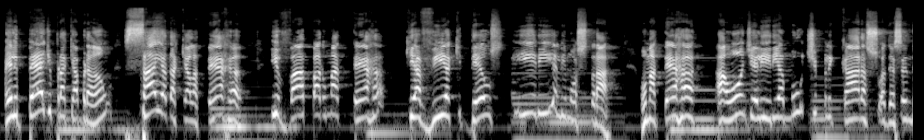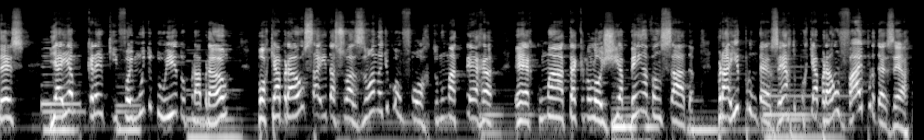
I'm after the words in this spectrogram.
ele pede para que Abraão saia daquela terra e vá para uma terra que havia que Deus iria lhe mostrar, uma terra aonde ele iria multiplicar a sua descendência. E aí eu creio que foi muito doído para Abraão, Porque Abraão sair da sua zona de conforto, numa terra é, com uma tecnologia bem avançada, para ir para um deserto, porque Abraão vai para o deserto.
